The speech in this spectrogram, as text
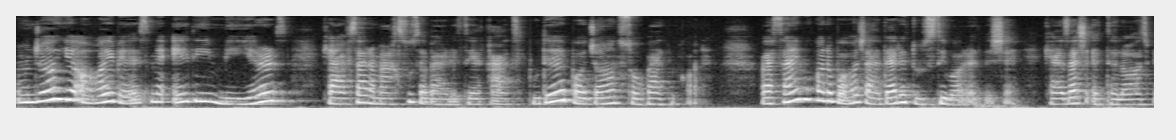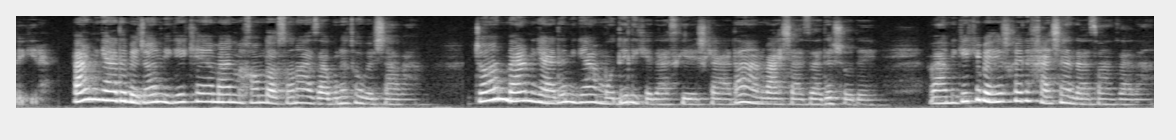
اونجا یه آقای به اسم ایدی میرز که افسر مخصوص بررسی قتل بوده با جان صحبت می‌کنه و سعی می‌کنه باهاش از در دوستی وارد بشه که ازش اطلاعات بگیره. برمیگرده به جان میگه که من می‌خوام داستان از زبون تو بشنوم. جان برمیگرده میگه مدلی که دستگیرش کردن وحشت زده شده و میگه که بهش خیلی خشن دستان زدن.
